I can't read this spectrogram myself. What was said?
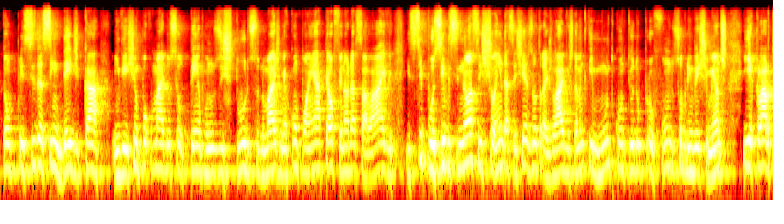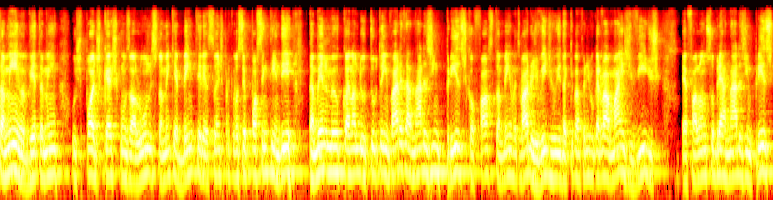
Então, precisa sim dedicar, investir um pouco mais do seu tempo nos estudos e tudo mais, me acompanhar até o final dessa live e, se possível, se não assistiu ainda, assistir as outras lives também, que tem muito conteúdo profundo sobre investimentos. E, é claro, também ver também os podcasts com os alunos também, que é bem interessante para que você possa entender também no meu canal do YouTube tem várias análises de empresas que eu faço também, vai ter vários vídeos e daqui para frente vou gravar mais vídeos é, falando sobre análise de empresas.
